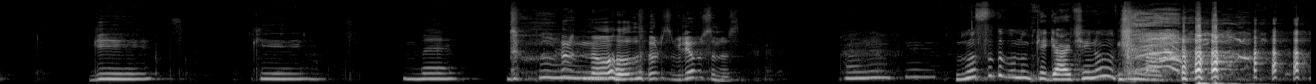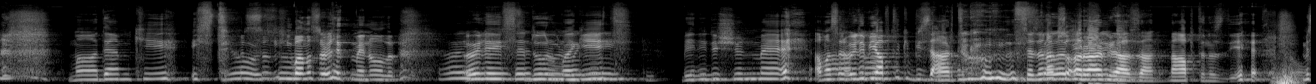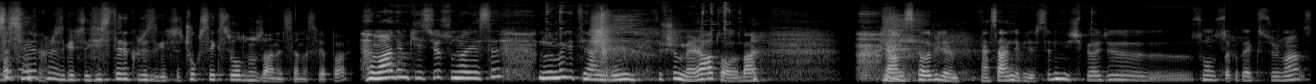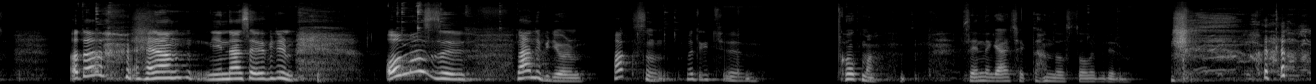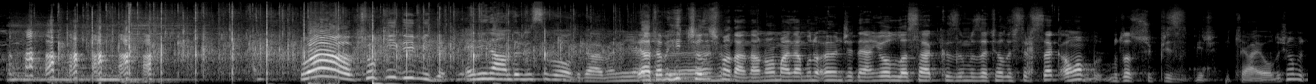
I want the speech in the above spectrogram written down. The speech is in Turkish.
git, gitme. Dur ne olur. Biliyor musunuz? Nasıldı bunun ki? Gerçeğini unuttum ben. Madem ki istiyorsun Diyorsun. bana söyletme ne olur. Öyleyse durma git. Beni düşünme. Ama sen öyle bir yaptın ki biz artık Sezen Aksu arar birazdan ne yaptınız diye. Mesela sinir krizi geçti, histeri krizi geçti. Çok seksi olduğunu zannetse nasıl yapar? Madem ki istiyorsun öyleyse durma git yani. Beni düşünme rahat ol. Ben yalnız kalabilirim. Yani sen de bilirsin. Hiçbir acı sonsuza kadar sürmez. Hatta her an yeniden sevebilirim. Olmazdı. Ben de biliyorum. Haklısın. Hadi git. Ee, Korkma. Seninle gerçekten dost olabilirim. Wow, çok iyi değil miydi? En inandırıcısı bu oldu galiba. Niye Ya tabii hiç çalışmadan da normalden bunu önceden yollasak, kızımıza çalıştırsak ama bu, bu da sürpriz bir hikaye oldu. Ama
